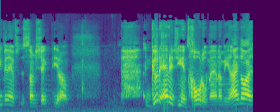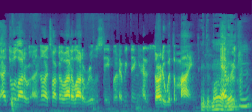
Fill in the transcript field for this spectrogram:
even if some shit, you know, good energy in total, man. I mean, I know I, I do a lot of. I know I talk about a lot of real estate, but everything has started with the mind. With the mind, everything,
